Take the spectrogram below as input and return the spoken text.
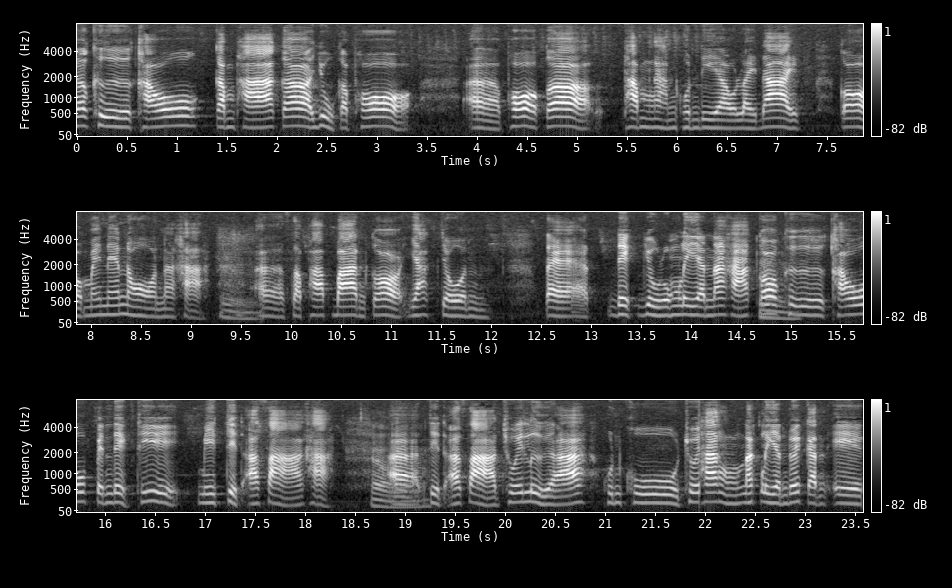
ก็คือเขากำพร้าก็อยู่กับพ่อเออพ่อก็ทำงานคนเดียวรายได้ก็ไม่แน่นอนนะคะอืมเอ่อสภาพบ้านก็ยากจน แต่เด็กอยู่โรงเรียนนะคะ ก็คือเขาเป็นเด็กที่มีจิตอาสาค่ะอ๋ออ่า จิตอาสาช่วยเหลือ คุณครูช่วยทั้งนักเรียนด้วยกันเอง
